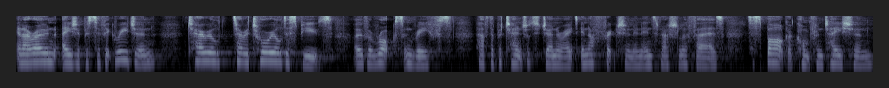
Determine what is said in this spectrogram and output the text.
In our own Asia-Pacific region, ter territorial disputes over rocks and reefs have the potential to generate enough friction in international affairs to spark a confrontation.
